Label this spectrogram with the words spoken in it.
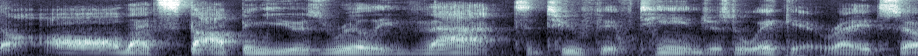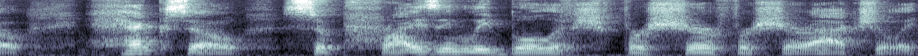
all that's stopping you is really that to 215 just a wicket right so hexo surprisingly bullish for sure for sure actually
